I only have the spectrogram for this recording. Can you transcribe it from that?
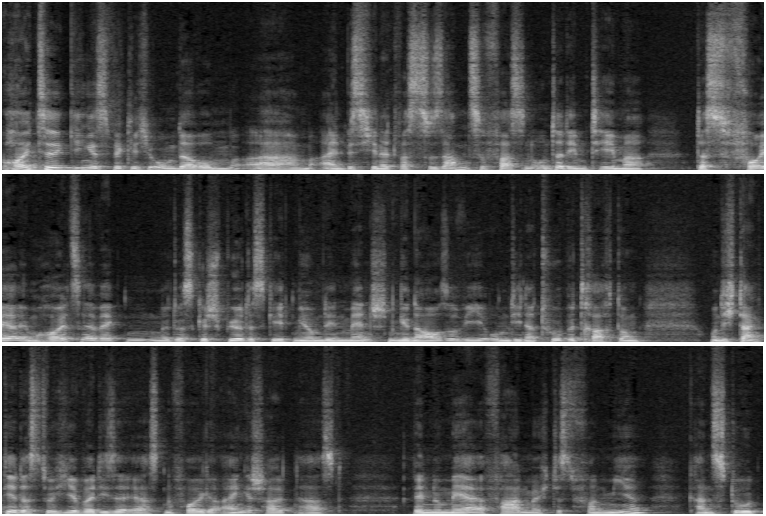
Heute ging es wirklich um darum, ähm, ein bisschen etwas zusammenzufassen unter dem Thema das Feuer im Holz erwecken. Du hast gespürt, es geht mir um den Menschen genauso wie um die Naturbetrachtung. Und ich danke dir, dass du hier bei dieser ersten Folge eingeschaltet hast. Wenn du mehr erfahren möchtest von mir, kannst du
